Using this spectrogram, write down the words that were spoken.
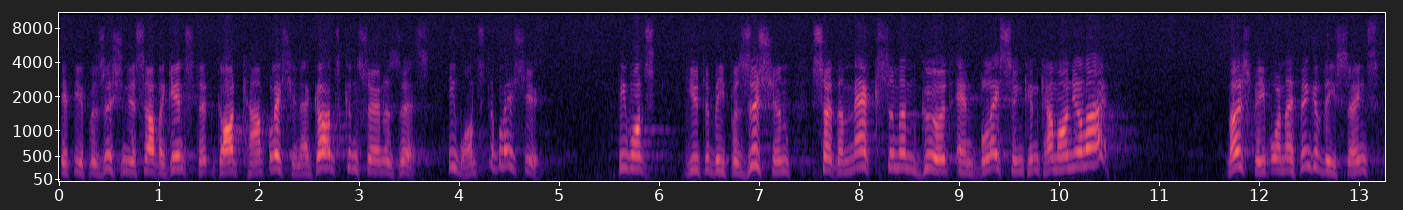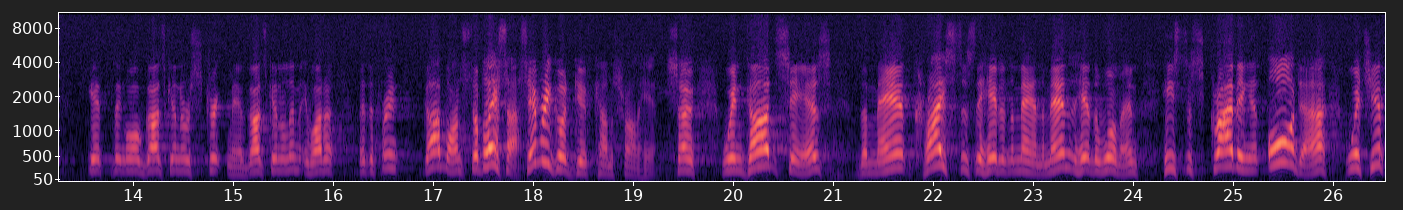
If you position yourself against it, God can't bless you. Now, God's concern is this He wants to bless you. He wants you to be positioned so the maximum good and blessing can come on your life. Most people, when they think of these things, get think, oh, God's going to restrict me, or God's going to limit me. What? But the friend, God wants to bless us. Every good gift comes from Him. So when God says the man, Christ is the head of the man, the man is the head of the woman, He's describing an order which, if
